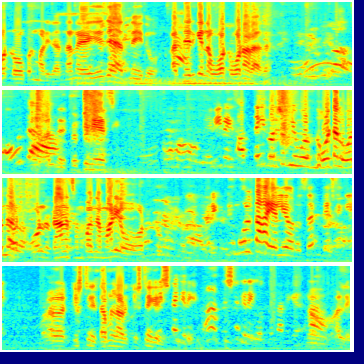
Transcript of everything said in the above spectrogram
ಹೋಟ್ಲ್ ಓಪನ್ ಮಾಡಿದೆ. ನನ್ನ ಏಜೇ ಹದಿನೈದು. ಹದಿನೈದಕ್ಕೆ ನಾವು ಹೋಟ್ಲ್ ಓನರ್ ಆದ. ಹೌದಾ? ಹದಿನೈದು ಫಿಫ್ಟೀನ್ ಇಯರ್ಸ್ ವೆರಿ ನೈಸ್ ಹತ್ತೈದು ವರ್ಷಕ್ಕೆ ನೀವು ಒಂದು ಹೋಟೆಲ್ ಓನರ್ ಓನರ್ ನಾನು ಸಂಪಾದನೆ ಮಾಡಿ ಹೋಟ್ಲ್ ನೀವು ಮೂಲತಃ ಎಲ್ಲಿಯವರು ಸರ್ ಬೇಸಿಕ್ಲಿ ಕೃಷ್ಣಗಿರಿ ತಮಿಳ್ನಾಡು ಕೃಷ್ಣಗಿರಿ. ಕೃಷ್ಣಗಿರಿ. ಕೃಷ್ಣಗಿರಿ ಗೊತ್ತು ನನಗೆ. ಹಾ, ಅಲ್ಲಿ.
